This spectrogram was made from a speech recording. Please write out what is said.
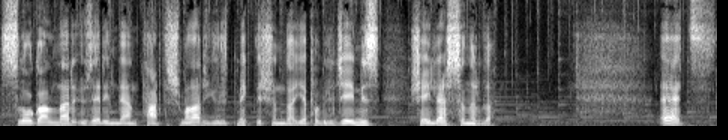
sloganlar üzerinden tartışmalar yürütmek dışında yapabileceğimiz şeyler sınırlı. Evet,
